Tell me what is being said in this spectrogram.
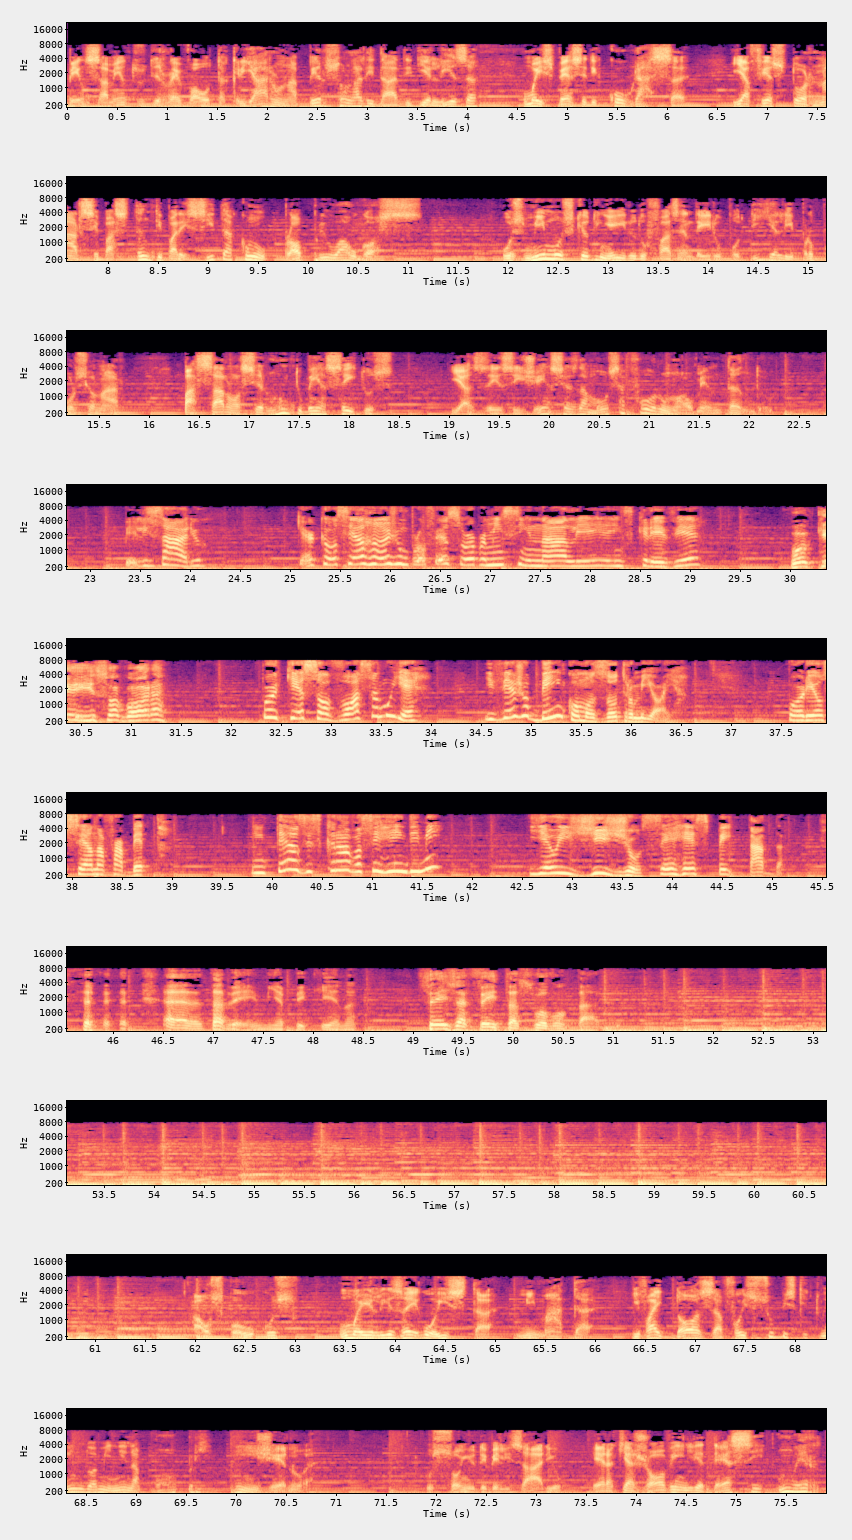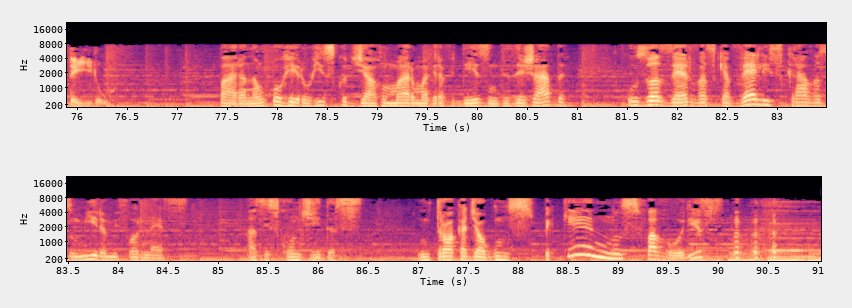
Pensamentos de revolta criaram na personalidade de Elisa uma espécie de couraça e a fez tornar-se bastante parecida com o próprio algoz. Os mimos que o dinheiro do fazendeiro podia lhe proporcionar passaram a ser muito bem aceitos e as exigências da moça foram aumentando. Belisário, quer que você arranje um professor para me ensinar a ler e escrever? Por que isso agora? Porque sou vossa mulher e vejo bem como os outros me olham. Por eu ser analfabeta. Então as escravas se riem de mim e eu exijo ser respeitada. é, tá bem, minha pequena. Seja feita a sua vontade. Aos poucos, uma Elisa egoísta, mimada e vaidosa foi substituindo a menina pobre e ingênua. O sonho de Belisário era que a jovem lhe desse um herdeiro. Para não correr o risco de arrumar uma gravidez indesejada, uso as ervas que a velha escrava Zumira me fornece, as escondidas, em troca de alguns pequenos favores.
